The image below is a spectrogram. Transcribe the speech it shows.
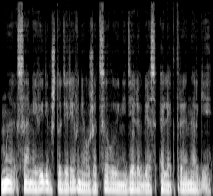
Мы сами видим, что деревня уже целую неделю без электроэнергии.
